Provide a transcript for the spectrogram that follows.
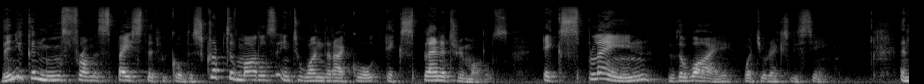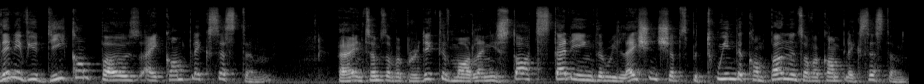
Then you can move from a space that we call descriptive models into one that I call explanatory models. Explain the why, what you're actually seeing. And then if you decompose a complex system uh, in terms of a predictive model and you start studying the relationships between the components of a complex system,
